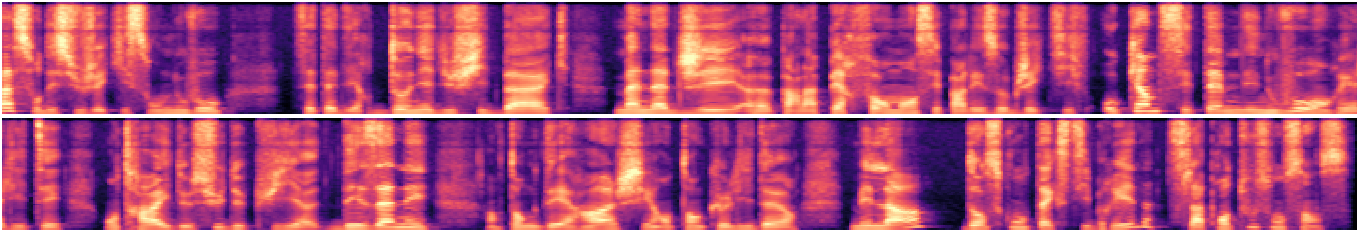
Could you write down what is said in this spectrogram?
pas sur des sujets qui sont nouveaux c'est-à-dire donner du feedback, manager euh, par la performance et par les objectifs. Aucun de ces thèmes n'est nouveau en réalité. On travaille dessus depuis euh, des années en tant que DRH et en tant que leader. Mais là, dans ce contexte hybride, cela prend tout son sens.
